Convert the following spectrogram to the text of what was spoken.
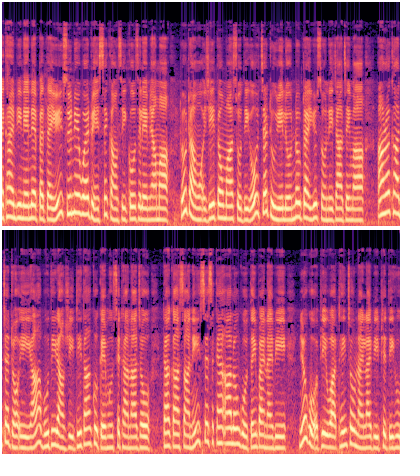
ရခိုင်ပြည်နယ်နဲ့ပတ်သက်၍ဆွေးနွေးပွဲတွင်စစ်ကောင်စီကိုယ်စားလှယ်များမှဒုတာဝန်အရေးသုံးပါဆိုသည်ကိုကြက်တူရွေလိုနှုတ်တိုက်ရွတ်ဆိုနေကြချိန်မှာအာရခတက်တော်အေဟာဘူးတီတောင်ရှိဒေသကွက်ကဲမှုစစ်ဌာနချုပ်ဒါကာစာနှင့်စစ်စခန်းအားလုံးကိုတင်ပိုင်နိုင်ပြီးမြို့ကိုအပြည့်အဝထိန်းချုပ်နိုင်လိုက်ပြီဖြစ်သည်ဟု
